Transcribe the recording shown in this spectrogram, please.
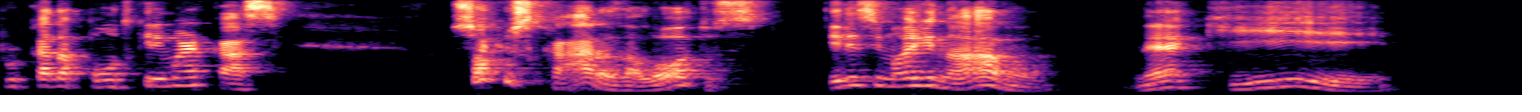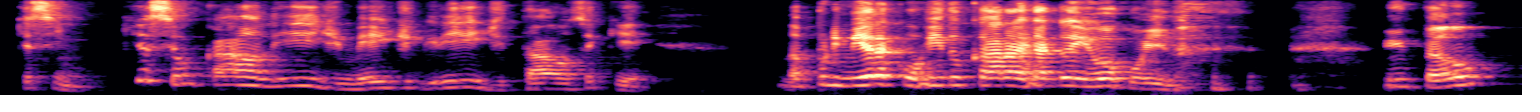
por cada ponto que ele marcasse. Só que os caras da Lotus, eles imaginavam, né, que, que assim, que ia ser um carro ali de meio de grid e tal, não sei o quê. Na primeira corrida o cara já ganhou a corrida. então,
